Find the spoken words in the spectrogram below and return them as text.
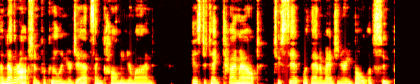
Another option for cooling your jets and calming your mind is to take time out to sit with that imaginary bowl of soup.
